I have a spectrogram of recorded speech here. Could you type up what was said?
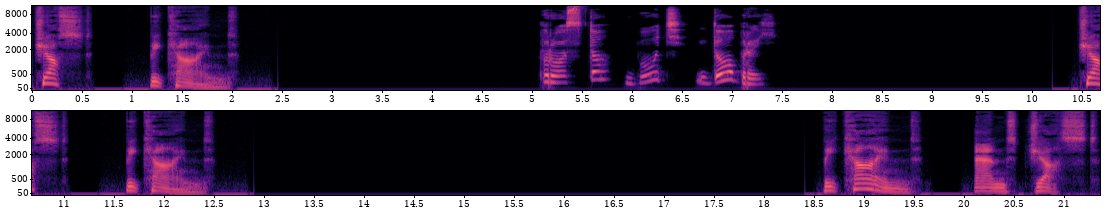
Just be kind. Просто будь добрий. Just be kind. Be kind and just.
